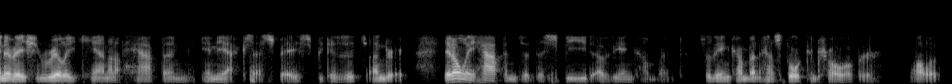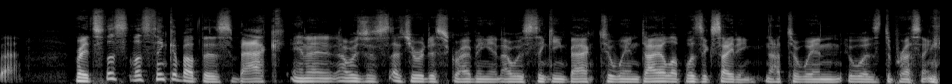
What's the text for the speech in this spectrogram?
innovation really cannot happen in the access space because it's under it only happens at the speed of the incumbent. So the incumbent has full control over all of that. Right. So let's let's think about this back. And I, I, was just as you were describing it, I was thinking back to when dial-up was exciting, not to when it was depressing.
